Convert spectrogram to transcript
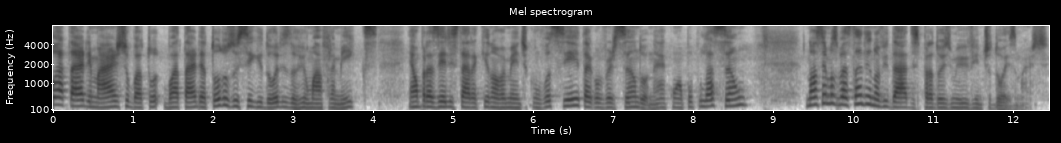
Boa tarde, Márcio. Boa tarde a todos os seguidores do Rio Mafra Mix. É um prazer estar aqui novamente com você, estar conversando né, com a população. Nós temos bastante novidades para 2022, Márcio.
